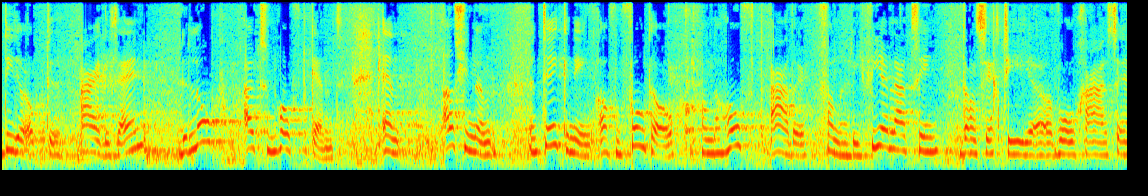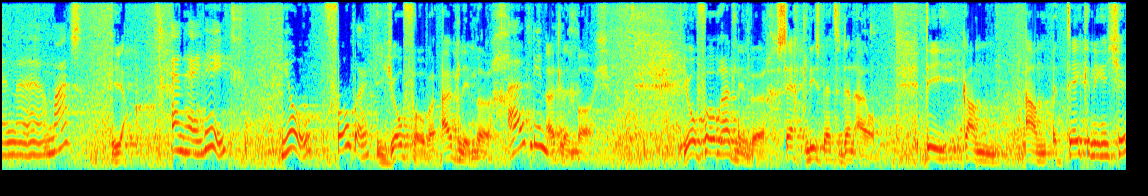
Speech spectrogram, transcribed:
die er op de aarde zijn, de loop uit zijn hoofd kent. En als je hem een tekening of een foto van de hoofdader van een rivier laat zien, dan zegt hij eh Wolga's en eh, Maas. Ja. En hij heet Jo Fober Jo Fober uit Limburg. uit Limburg. Uit Limburg. Jo Fober Limburg, zegt Lisbeth den Uil. Die kan aan het tekeningetje,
